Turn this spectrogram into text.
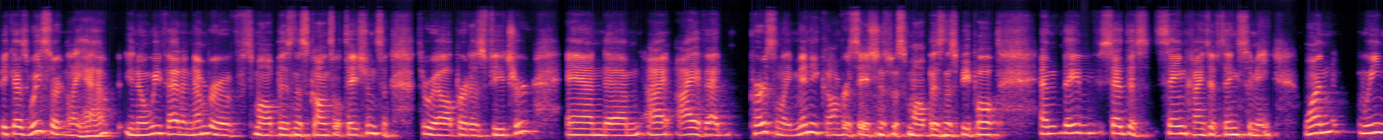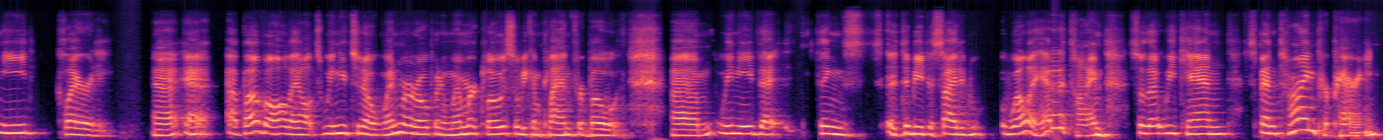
Because we certainly have. You know, we've had a number of small business consultations through Alberta's Future. And um, I, I have had personally many conversations with small business people, and they've said the same kinds of things to me. One, we need clarity uh, uh, above all else, we need to know when we're open and when we're closed so we can plan for both. Um, we need that things uh, to be decided well ahead of time so that we can spend time preparing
